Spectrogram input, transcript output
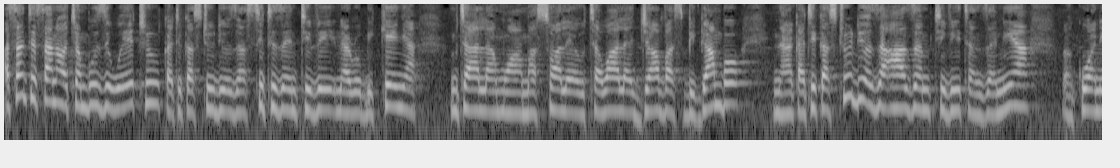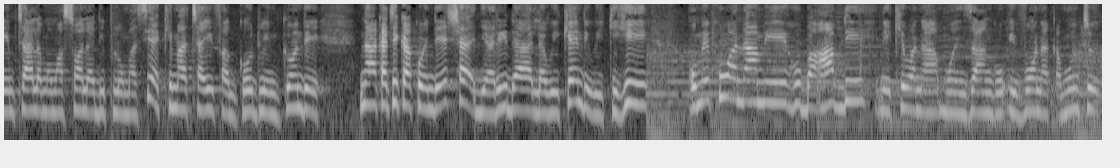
Asante sana wachambuzi wetu katika studio za Citizen TV Nairobi, Kenya, mtaalamu wa masuala ya utawala Javas Bigambo, na katika studio za Azam TV Tanzania kuwa ni mtaalamu wa masuala ya diplomasia ya kimataifa Godwin Gonde, na katika kuendesha jarida la wikendi wiki hii umekuwa nami Huba Abdi nikiwa na mwenzangu Ivona Kamuntu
